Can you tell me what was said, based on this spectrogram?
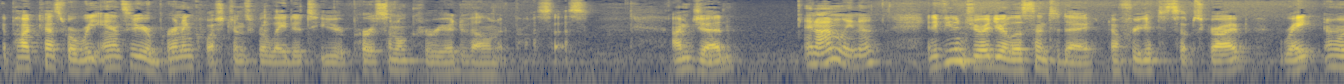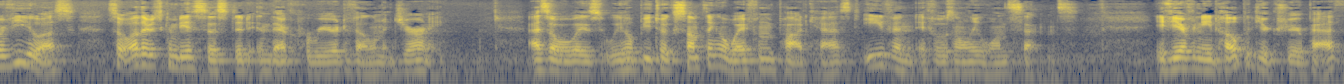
a podcast where we answer your burning questions related to your personal career development process. I'm Jed, And I'm Lina. and if you enjoyed your listen today, don't forget to subscribe, rate, and review us so others can be assisted in their career development journey. As always, we hope you took something away from the podcast, even if it was only one sentence. If you ever need help with your career path,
